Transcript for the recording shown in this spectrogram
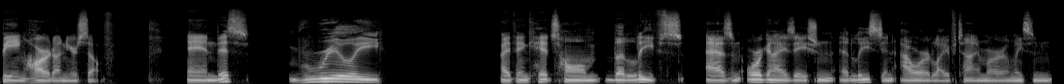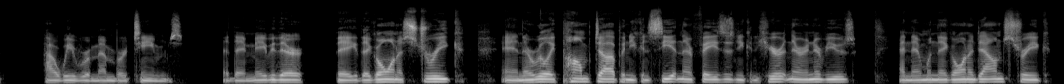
being hard on yourself and this really i think hits home the leafs as an organization at least in our lifetime or at least in how we remember teams. That they maybe they're they they go on a streak and they're really pumped up and you can see it in their faces and you can hear it in their interviews. And then when they go on a down streak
